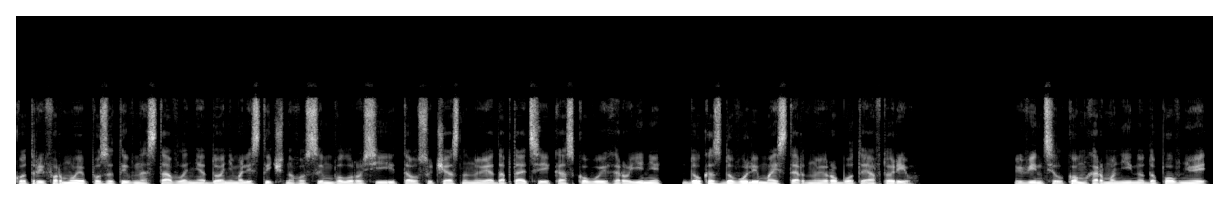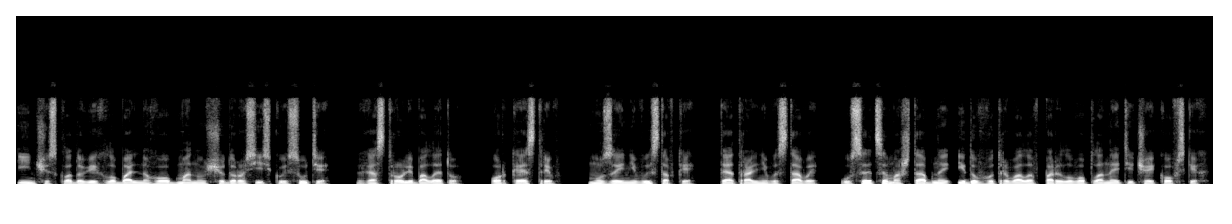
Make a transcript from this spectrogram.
котрий формує позитивне ставлення до анімалістичного символу Росії та осучасненої адаптації казкової героїні, доказ доволі майстерної роботи авторів. Він цілком гармонійно доповнює інші складові глобального обману щодо російської суті, гастролі балету, оркестрів, музейні виставки, театральні вистави, усе це масштабне і довготривале в парилово планеті Чайковських,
